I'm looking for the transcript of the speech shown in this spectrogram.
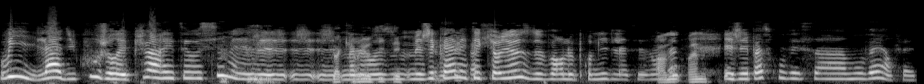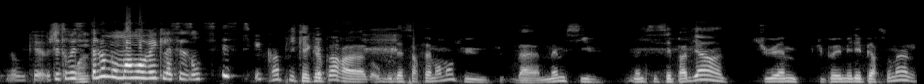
Oui, là, du coup, j'aurais pu arrêter aussi, mais j'ai, j'ai- j'ai- La malheureusement, curiosité. mais j'ai quand même été curieuse de voir le premier de la saison Ah 7, non, et j'ai pas trouvé ça mauvais, en fait. Donc, euh, j'ai trouvé ça tellement moins mauvais que la saison 6, du coup. Ah, puis quelque part, euh, au bout d'un certain moment, tu, bah, même si, même si c'est pas bien, tu aimes, tu peux aimer les personnages.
